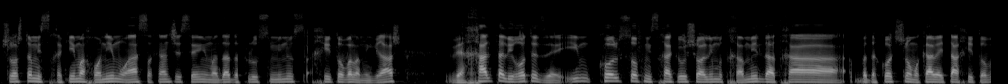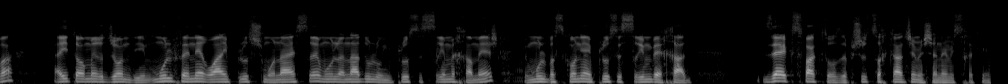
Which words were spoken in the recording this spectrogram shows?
שלושת המשחקים האחרונים הוא היה השחקן שסיים עם מדד הפלוס מינוס הכי טוב על המגרש, ויכלת לראות את זה. אם כל סוף משחק היו שואלים אותך מי לדעתך בדקות שלו מכבי הייתה הכי טובה, היית אומר ג'ון די. מול פנר הוא היה עם פלוס 18, מול הנדול הוא עם פלוס 25, ומול בסקוניה עם פלוס 21. זה אקס פקטור, זה פשוט שחקן שמשנה משחקים.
